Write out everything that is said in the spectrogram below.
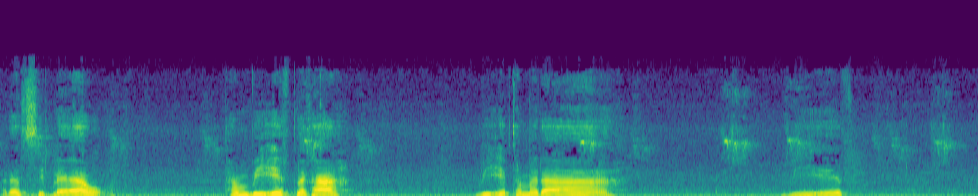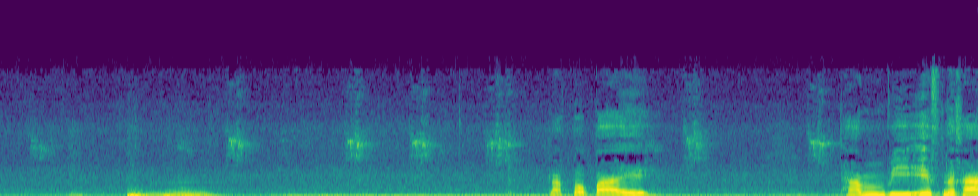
รได้สิบแล้วทำ VF นะคะ VF ธรรมดา VF หลักต่อไป ทำ VF นะคะ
